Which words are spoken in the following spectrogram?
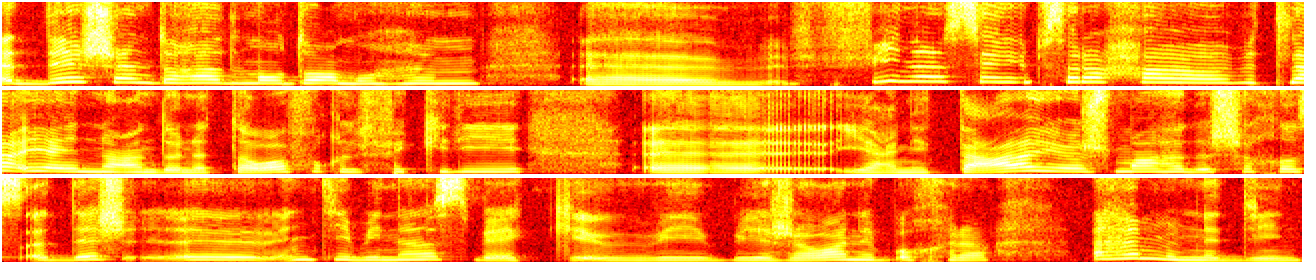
قديش عنده هذا الموضوع مهم؟ آه، في ناس يعني بصراحة بتلاقي إنه عندهم التوافق الفكري آه، يعني التعايش مع هذا الشخص قديش آه، أنت بيناسبك ب- بجوانب أخرى أهم من الدين.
